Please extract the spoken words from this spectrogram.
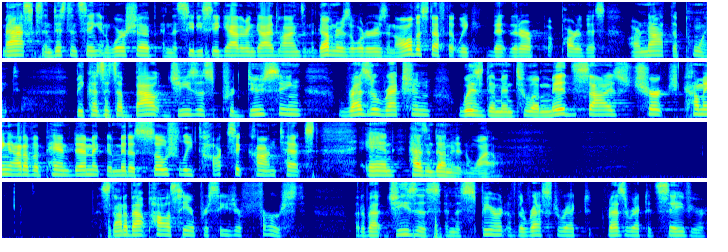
Masks and distancing and worship and the CDC gathering guidelines and the governor's orders and all the stuff that, we, that, that are part of this are not the point because it's about Jesus producing resurrection wisdom into a mid sized church coming out of a pandemic amid a socially toxic context and hasn't done it in a while. It's not about policy or procedure first, but about Jesus and the Spirit of the resurrected, resurrected Savior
